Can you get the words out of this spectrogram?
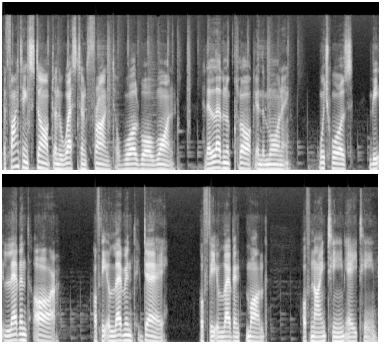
The fighting stopped on the Western Front of World War I at 11 o'clock in the morning, which was the 11th hour of the 11th day of the 11th month of 1918.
